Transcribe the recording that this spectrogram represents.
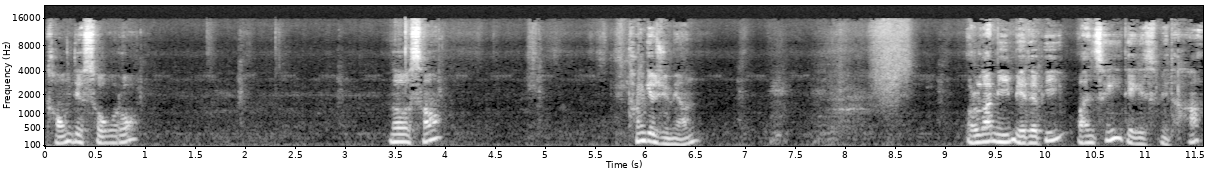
가운데 속으로 넣어서 당겨주면 올가미 매듭이 완성이 되겠습니다.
